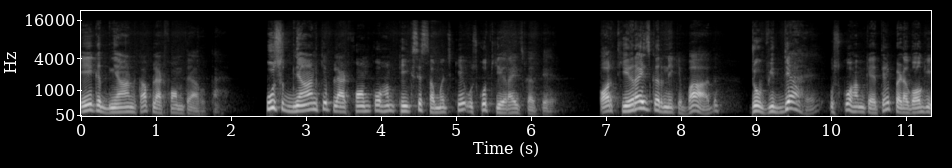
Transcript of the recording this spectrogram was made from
एक ज्ञान का प्लेटफॉर्म तैयार होता है। उस ज्ञान के प्लेटफॉर्म को हम ठीक से समझ के उसको थियराइज करते हैं। और थियराइज करने के बाद जो विद्या है, उसको हम कहते हैं पेडागॉगी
